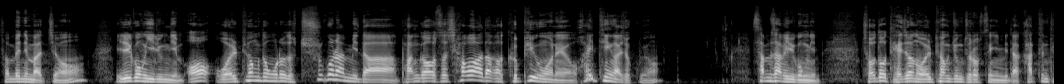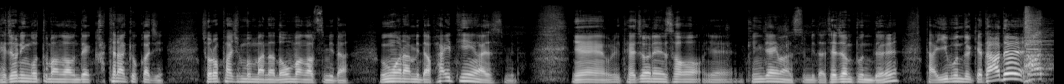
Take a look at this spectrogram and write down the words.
선배님 맞죠? 1026님, 어, 월평동으로 출근합니다. 반가워서 샤워하다가 급히 응원해요. 화이팅 하셨고요. 3310님, 저도 대전 월평중 졸업생입니다. 같은 대전인 것도 반가운데 같은 학교까지 졸업하신 분 만나 너무 반갑습니다. 응원합니다. 파이팅 하셨습니다. 예, 우리 대전에서 예, 굉장히 많습니다. 대전 분들 다 이분들께 다들 핫핫핫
